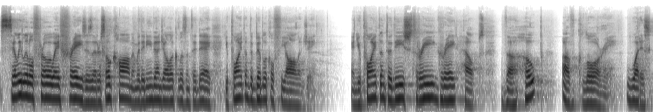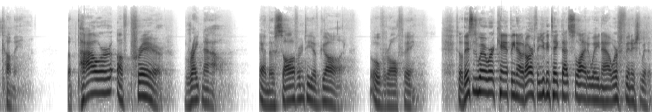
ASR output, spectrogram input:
silly little throwaway phrases that are so common within evangelicalism today. You point them to biblical theology, and you point them to these three great helps the hope of glory what is coming. The power of prayer right now and the sovereignty of God over all things. So, this is where we're camping out. Arthur, you can take that slide away now. We're finished with it.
